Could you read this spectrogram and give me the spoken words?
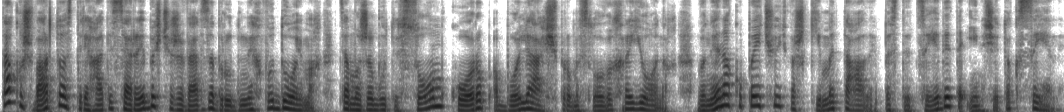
Також варто остерігатися риби, що живе в забруднених водоймах. Це може бути сом, короб або лящ в промислових районах. Вони накопичують важкі метали, пестициди та інші токсини.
